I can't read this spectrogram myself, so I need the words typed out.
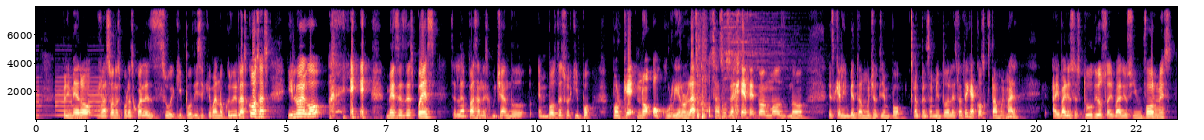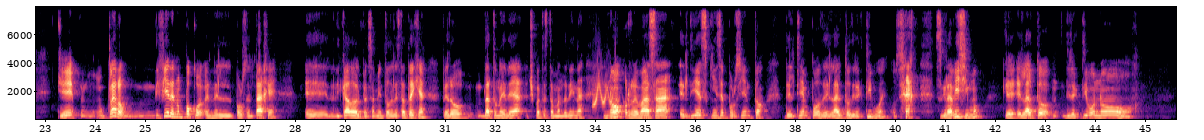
primero razones por las cuales su equipo dice que van a ocurrir las cosas, y luego, meses después, se la pasan escuchando en voz de su equipo porque no ocurrieron las cosas. O sea que de todos modos no es que le inventan mucho tiempo al pensamiento de la estrategia, cosa que está muy mal. Hay varios estudios, hay varios informes que, claro, difieren un poco en el porcentaje eh, dedicado al pensamiento de la estrategia, pero date una idea, chupate esta mandarina, no rebasa el 10-15% del tiempo del alto directivo, ¿eh? o sea, es gravísimo que el alto directivo no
